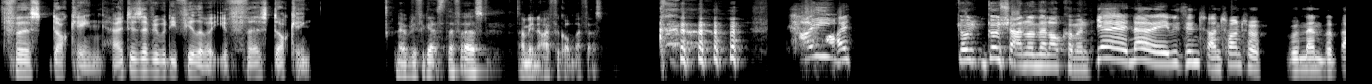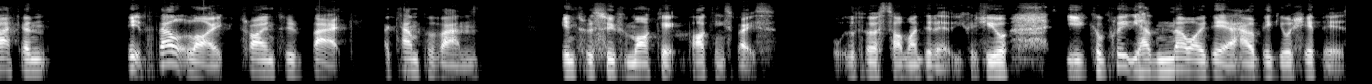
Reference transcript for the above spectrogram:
first docking. How does everybody feel about your first docking? Nobody forgets their first. I mean, I forgot my first. I, I- go go Shannon, and then I'll come in. Yeah, no, it was interesting. I'm trying to remember back, and it felt like trying to back a camper van into a supermarket parking space the first time I did it because you you completely have no idea how big your ship is.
